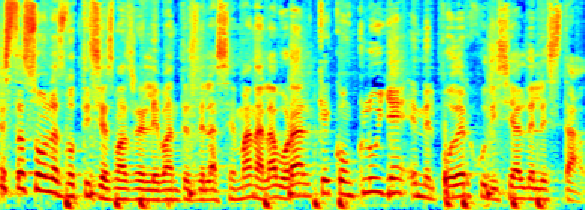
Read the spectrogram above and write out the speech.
Estas son las noticias más relevantes de la semana laboral que concluye en el Poder Judicial del Estado.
